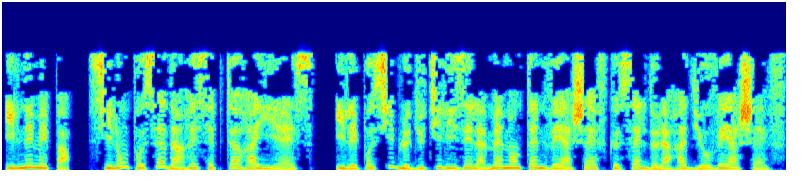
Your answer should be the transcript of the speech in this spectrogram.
Il n'émet pas. Si l'on possède un récepteur AIS, il est possible d'utiliser la même antenne VHF que celle de la radio VHF.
